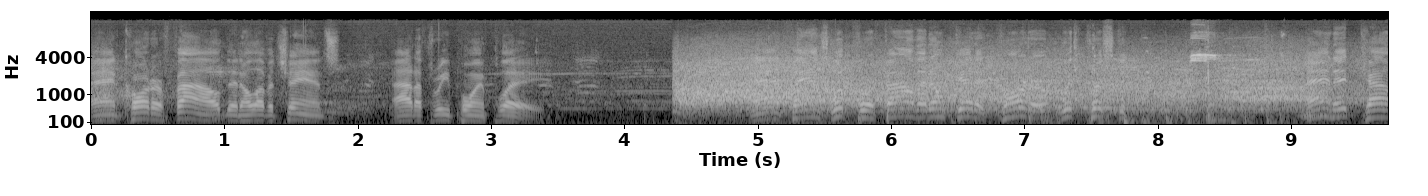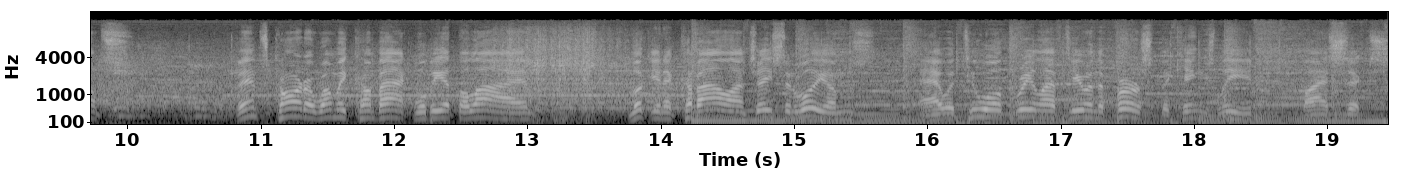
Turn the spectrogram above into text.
And Carter fouled, and he'll have a chance at a three-point play. And fans look for a foul. They don't get it. Carter with Kristen. And it counts. Vince Carter, when we come back, will be at the line looking at foul on Jason Williams. And with 2.03 left here in the first, the Kings lead by six.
